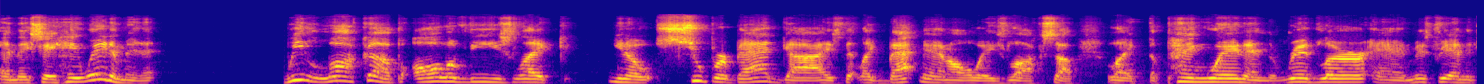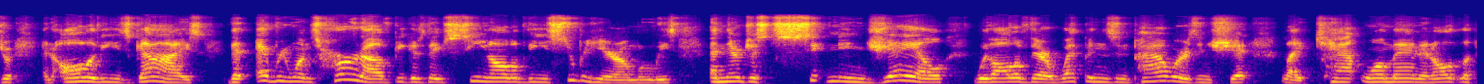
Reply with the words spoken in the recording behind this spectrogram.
And they say, hey, wait a minute. We lock up all of these, like, you know, super bad guys that, like, Batman always locks up, like the Penguin and the Riddler and Mystery and the Joker, and all of these guys that everyone's heard of because they've seen all of these superhero movies, and they're just sitting in jail with all of their weapons and powers and shit, like Catwoman and all.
